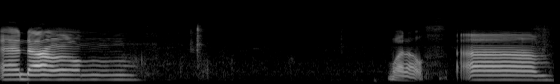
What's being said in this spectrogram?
And um, what else? Um,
